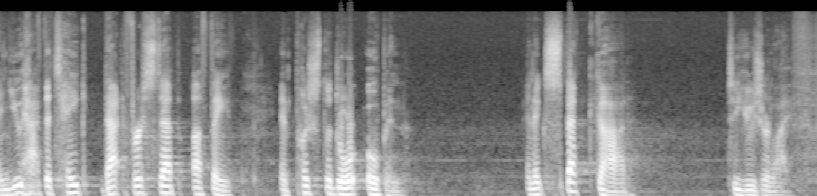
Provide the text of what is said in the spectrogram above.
and you have to take that first step of faith and push the door open and expect God to use your life.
